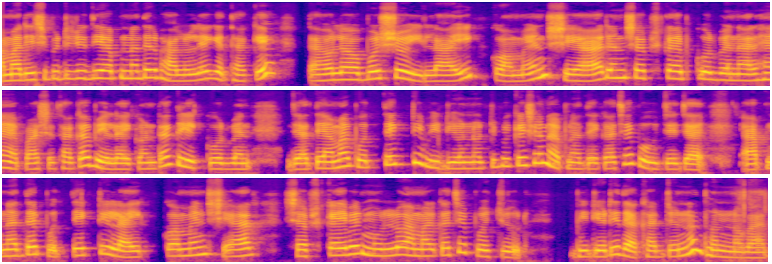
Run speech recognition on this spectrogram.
আমার রেসিপিটি যদি আপনাদের ভালো লেগে থাকে, তাহলে অবশ্যই like, comment, share and subscribe করবেন। আর হ্যাঁ পাশে থাকা বেল আইকনটা ক্লিক করবেন, যাতে আমার প্রত্যেকটি ভিডিওর নোটিফিকেশন আপনাদের কাছে পৌঁছে যায়। আপনাদের প্রত্যেকটি লাইক, কমেন্ট, শেয়ার, সাবস্ক্রাইবের মূল্য আমার কাছে প্রচুর। ভিডিওটি দেখার জন্য ধন্যবাদ।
